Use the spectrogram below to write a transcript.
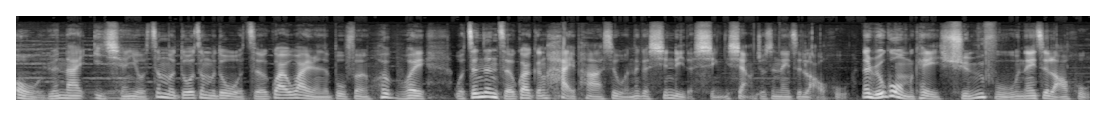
哦，原来以前有这么多、这么多我责怪外人的部分，会不会我真正责怪跟害怕是我那个心里的形象，就是那只老虎？那如果我们可以驯服那只老虎，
